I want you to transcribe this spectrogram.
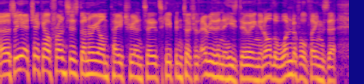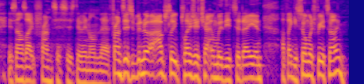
Uh, so, yeah, check out Francis Dunnery on Patreon to, to keep in touch with everything that he's doing and all the wonderful things that it sounds like Francis is doing on there. Francis, it's been an absolute pleasure chatting with you today, and I thank you so much for your time.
